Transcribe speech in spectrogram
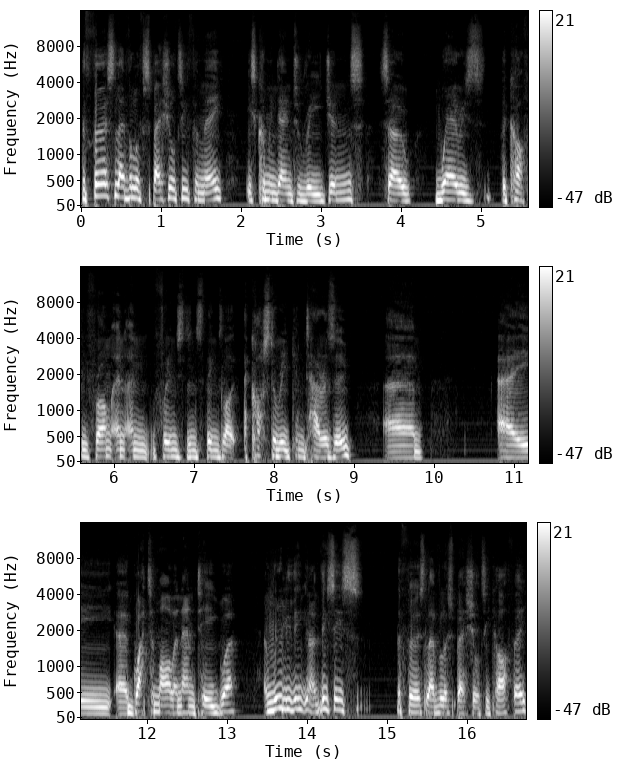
the first level of specialty for me is coming down to regions. So where is the coffee from? And, and for instance, things like a Costa Rican Tarrazú, um, a, a Guatemalan Antigua, and really, the, you know, this is the first level of specialty coffee.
